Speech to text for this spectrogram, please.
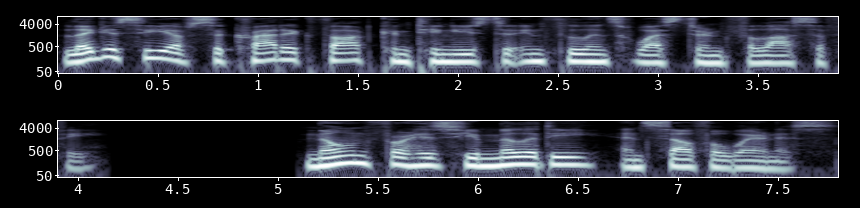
Legacy of Socratic thought continues to influence Western philosophy. Known for his humility and self awareness.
